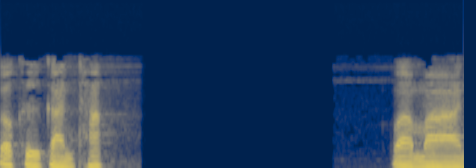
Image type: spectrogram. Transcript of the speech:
ก็คือการทัก ว่ามาร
